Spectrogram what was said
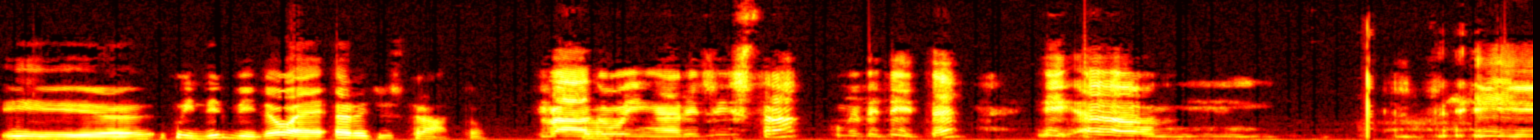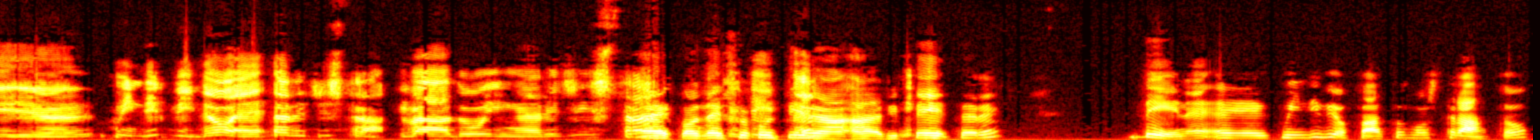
e quindi il video è registrato. Vado in registra come vedete e, um, e quindi il video è registrato. Vado in registra. Ecco adesso continua a ripetere. Bene, eh, quindi vi ho fatto mostrato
